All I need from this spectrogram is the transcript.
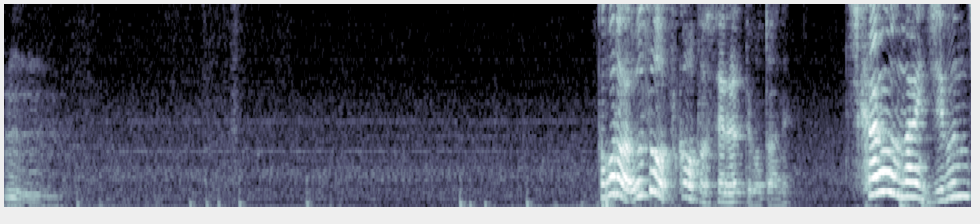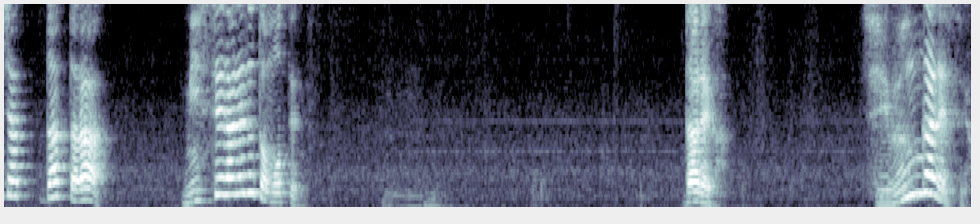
うんうん。ところが嘘をつこうとしてるってことはね力のない自分じゃだったら見捨てられると思ってるんです。誰が？自分がですよ。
